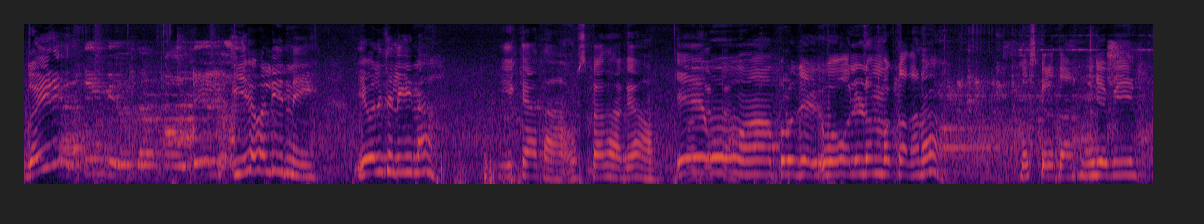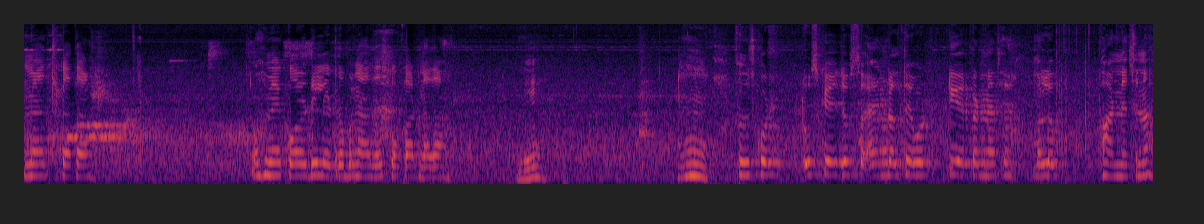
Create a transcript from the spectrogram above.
गई नहीं? ये वाली नहीं ये वाली चलेगी ना। ये क्या था? उसका था क्या? ये वो? हाँ प्रोजेक्ट वो हॉलीडम का था ना। बस कर था ये भी मैथ का था। उसमें कोऑर्डिनेटर बनाया था उसको काटना था। नहीं। फिर उसको, उसके जो एंगल थे वो टीयर करने थे मतलब फाड़ने थे ना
